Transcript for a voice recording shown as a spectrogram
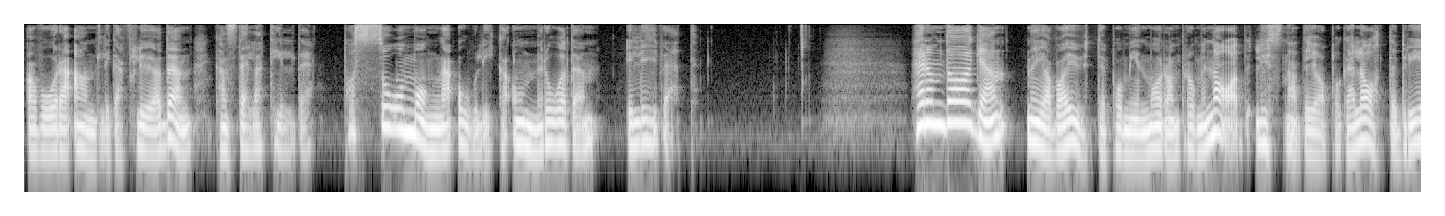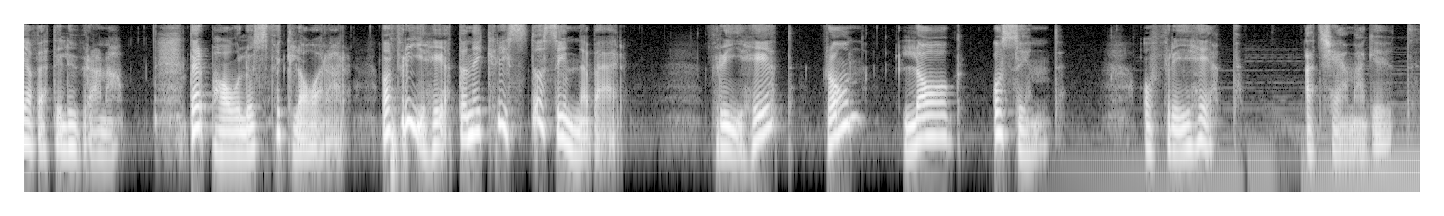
av våra andliga flöden kan ställa till det på så många olika områden i livet. Häromdagen när jag var ute på min morgonpromenad lyssnade jag på Galaterbrevet i lurarna där Paulus förklarar vad friheten i Kristus innebär. Frihet från lag och synd och frihet att tjäna Gud.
